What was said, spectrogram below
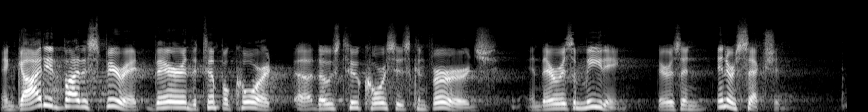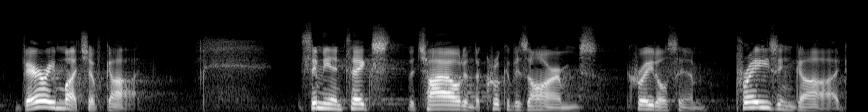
And guided by the Spirit, there in the temple court, uh, those two courses converge, and there is a meeting, there is an intersection, very much of God. Simeon takes the child in the crook of his arms, cradles him, praising God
